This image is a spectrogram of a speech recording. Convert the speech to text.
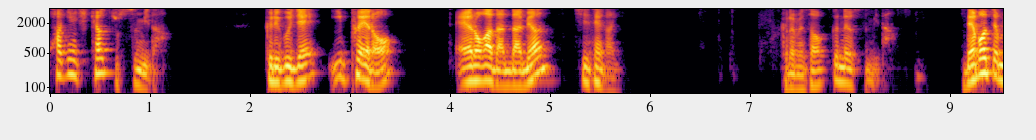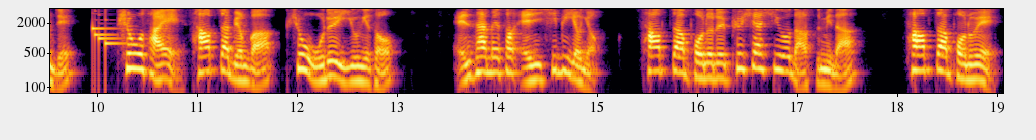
확인시켜 줬습니다. 그리고 이제 if 에러, 에러가 난다면 신생강의. 그러면서 끝내줬습니다. 네 번째 문제. 표 4의 사업자 명과 표 5를 이용해서 N3에서 N12 영역 사업자 번호를 표시하시오 나왔습니다. 사업자 번호의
